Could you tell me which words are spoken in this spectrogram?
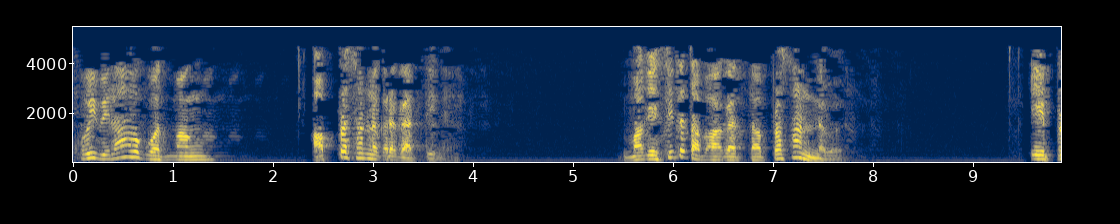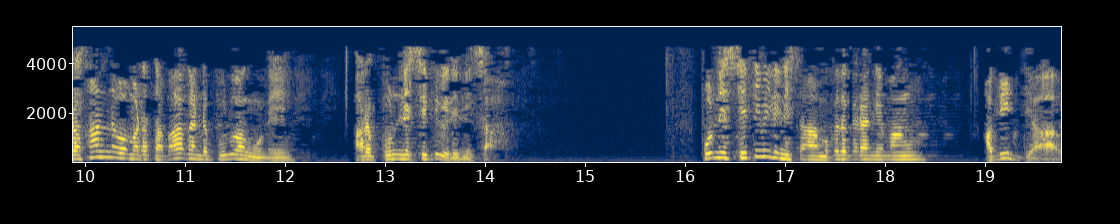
කොයි වෙලාවකවත් මං අප්‍රසන්න කරගත්තේ නෑ. මගේ සිත තබාගත්ත ප්‍රසන්නව. ඒ ප්‍රසන්නව මට තබා ගන්න පුළුවන් උනේ අර පුණ්‍ය සිතිවිලි නිසා. පුණ්‍ය සිතිවිලි නිසා මොකද කරන්නේ මං අවිද්‍යාව,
